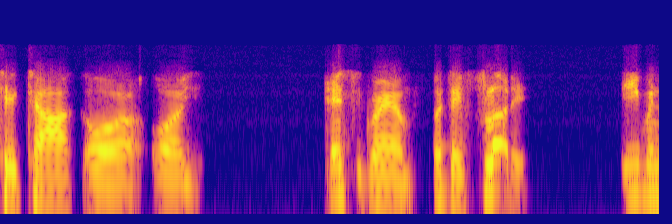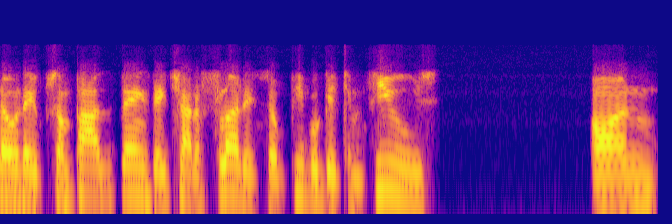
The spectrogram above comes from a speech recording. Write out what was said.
TikTok or or Instagram, but they flood it. Even though they some positive things, they try to flood it so people get confused on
